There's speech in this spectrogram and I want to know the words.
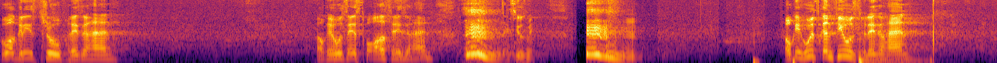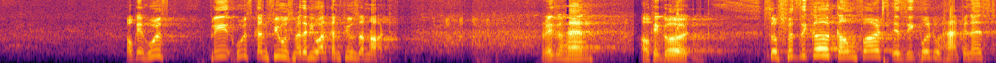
Who agrees true? Raise your hand. Okay, who says false? Raise your hand. Excuse me. okay, who is confused? Raise your hand. Okay, who is please who is confused whether you are confused or not? Raise your hand. Okay, good. So physical comforts is equal to happiness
